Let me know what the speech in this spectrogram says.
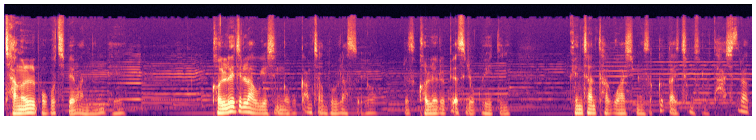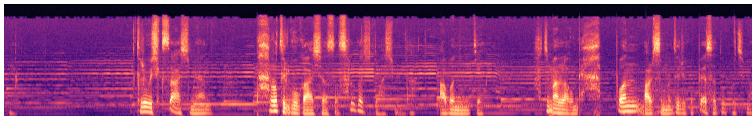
장을 보고 집에 왔는데 걸레질을 하고 계시는 거 보고 깜짝 놀랐어요. 그래서 걸레를 뺏으려고 했더니 괜찮다고 하시면서 끝까지 청소를 다 하시더라고요. 그리고 식사하시면 바로 들고 가셔서 설거지도 하십니다. 아버님께 하지 말라고 몇 번 말씀을 드리고 뺏어도 보지만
